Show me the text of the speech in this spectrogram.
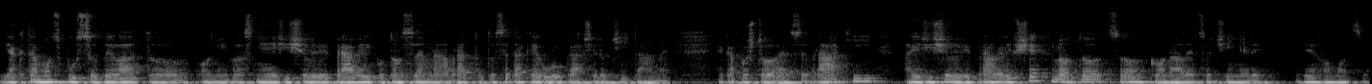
jak ta moc působila, to oni vlastně Ježíšovi vyprávějí po tom svém návratu. To se také u Lukáše dočítáme. Jak apoštolové se vrátí a Ježíšovi vyprávěli všechno to, co konali, co činili v jeho moci.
